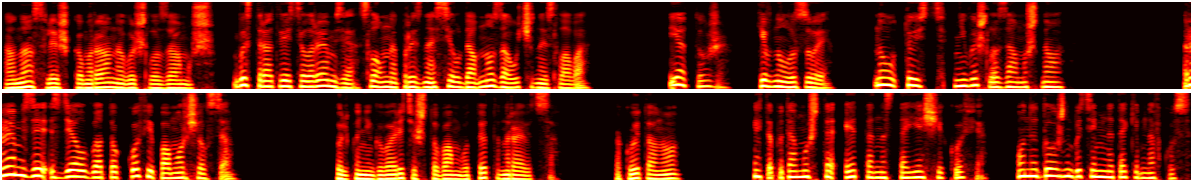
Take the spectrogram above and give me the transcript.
Она слишком рано вышла замуж. Быстро ответил Рэмзи, словно произносил давно заученные слова. «Я тоже», — кивнула Зоя. «Ну, то есть не вышла замуж, но...» Рэмзи сделал глоток кофе и поморщился. «Только не говорите, что вам вот это нравится. Какое-то оно...» «Это потому что это настоящий кофе. Он и должен быть именно таким на вкус».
